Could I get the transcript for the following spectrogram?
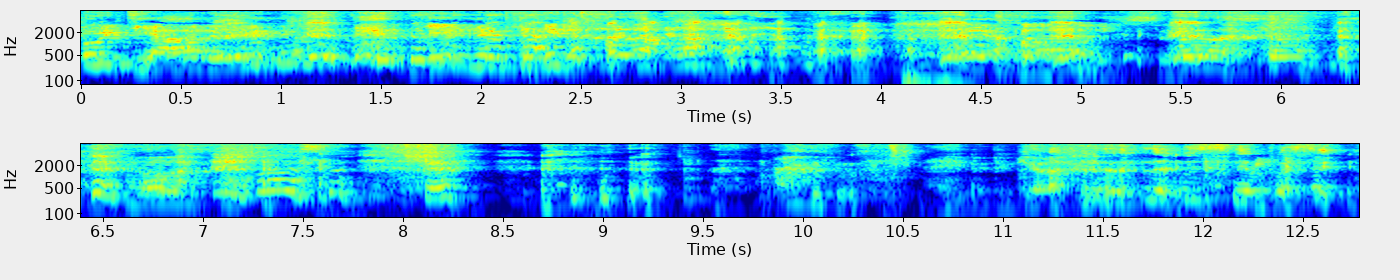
Und die Haare wehen im Wind. Hey, Baby Girl, was ist hier passiert?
